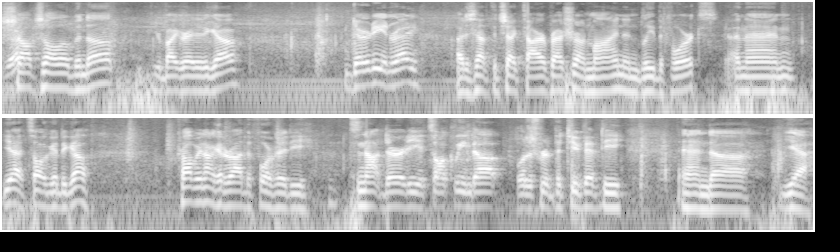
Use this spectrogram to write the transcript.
Shop's all opened up. Your bike ready to go? Dirty and ready. I just have to check tire pressure on mine and bleed the forks. And then, yeah, it's all good to go. Probably not gonna ride the 450. It's not dirty, it's all cleaned up. We'll just rip the 250. And uh, yeah,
